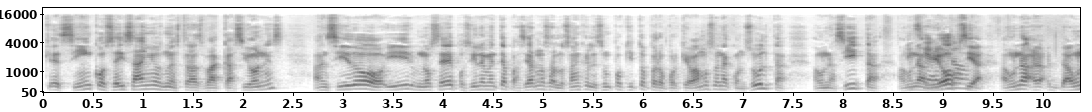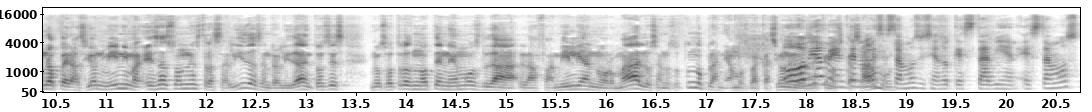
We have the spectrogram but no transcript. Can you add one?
que cinco o seis años nuestras vacaciones han sido ir, no sé, posiblemente a pasearnos a Los Ángeles un poquito, pero porque vamos a una consulta, a una cita, a una biopsia, a una, a una operación mínima. Esas son nuestras salidas en realidad. Entonces, nosotros no tenemos la, la familia normal, o sea, nosotros no planeamos vacaciones. Obviamente no les estamos diciendo que está bien, estamos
